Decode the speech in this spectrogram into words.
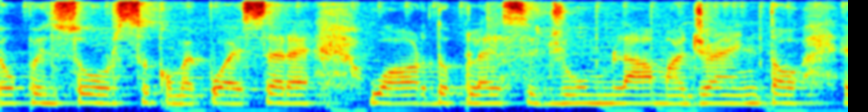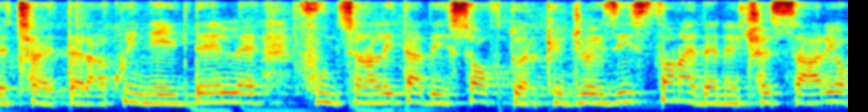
open source come può essere WordPress, Joomla, Magento, eccetera, quindi delle funzionalità dei software che già esistono ed è necessario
